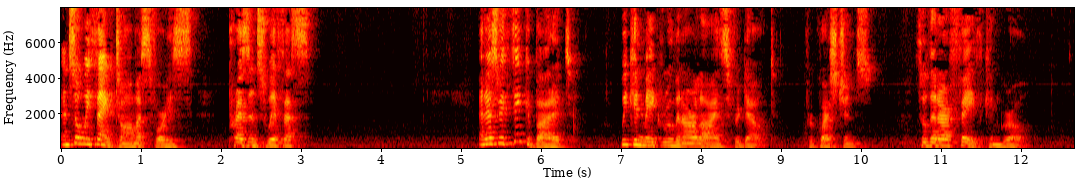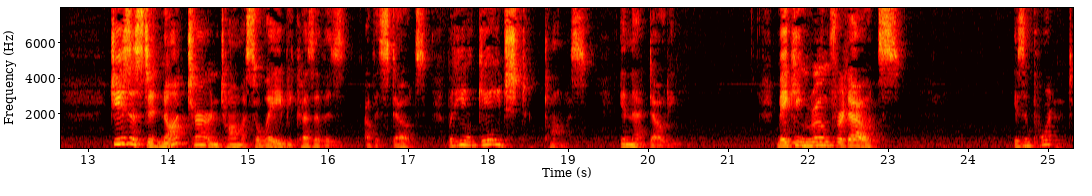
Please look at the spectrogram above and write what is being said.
And so we thank Thomas for his presence with us. And as we think about it, we can make room in our lives for doubt, for questions, so that our faith can grow. Jesus did not turn Thomas away because of his, of his doubts, but he engaged Thomas in that doubting. Making room for doubts is important.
